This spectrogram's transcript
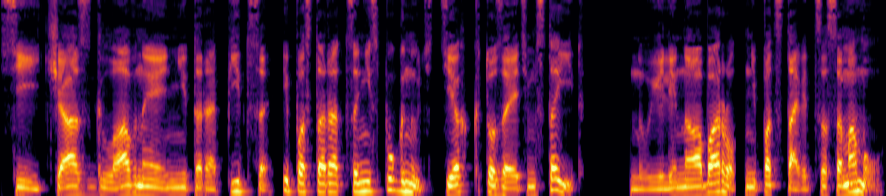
Сейчас главное не торопиться и постараться не спугнуть тех, кто за этим стоит. Ну или наоборот, не подставиться самому.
